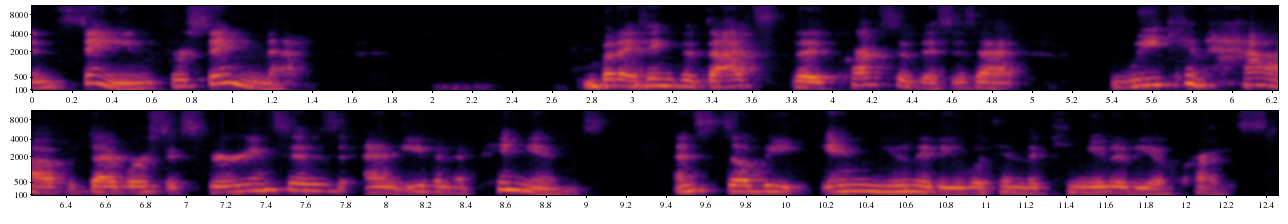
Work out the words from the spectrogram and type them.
insane for saying that. But I think that that's the crux of this is that we can have diverse experiences and even opinions and still be in unity within the community of Christ.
